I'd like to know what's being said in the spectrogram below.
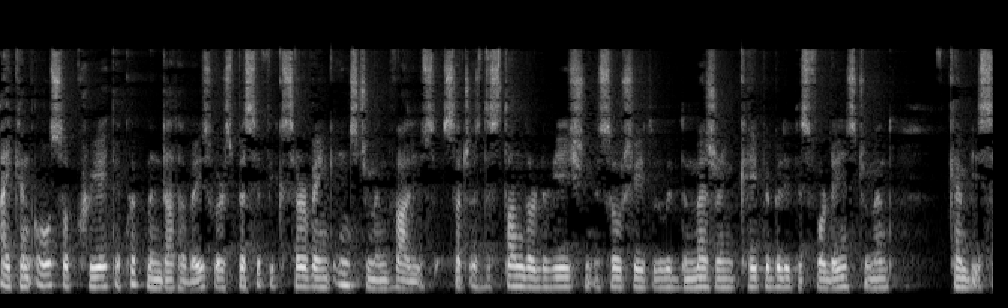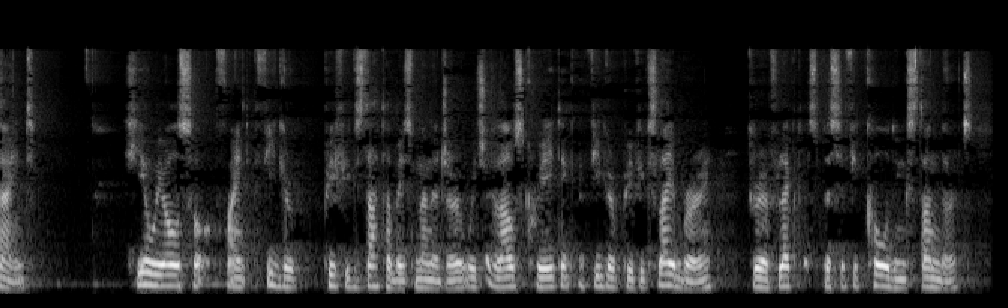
I can also create equipment database where specific surveying instrument values, such as the standard deviation associated with the measuring capabilities for the instrument, can be assigned. Here we also find figure prefix database manager, which allows creating a figure prefix library to reflect specific coding standards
